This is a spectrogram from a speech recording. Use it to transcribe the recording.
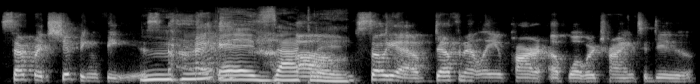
separate shipping fees. Mm-hmm. Right? Exactly. Um, so yeah, definitely part of what we're trying to do.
